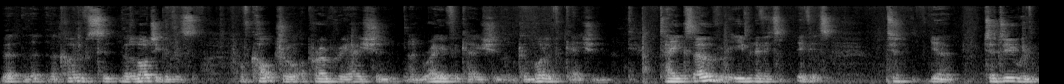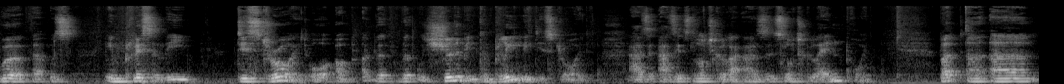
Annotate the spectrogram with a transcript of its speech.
the, the, the kind of the logic of this of cultural appropriation and reification and commodification takes over, even if it's if it's to you know to do with work that was implicitly destroyed or uh, that, that should have been completely destroyed as as its logical as its logical endpoint. But uh, um,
